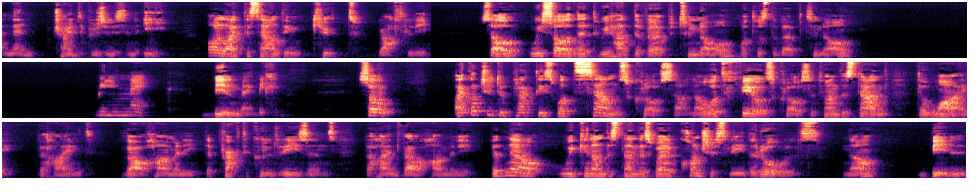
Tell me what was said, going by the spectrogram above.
and then trying to produce an E, or like the sounding cute, roughly. So we saw that we had the verb to know. What was the verb to know? Bilmek. Bilmek. So I got you to practice what sounds closer, now what feels closer, to understand the why behind vowel harmony, the practical reasons behind vowel harmony. But now we can understand as well consciously the rules. Now, bil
